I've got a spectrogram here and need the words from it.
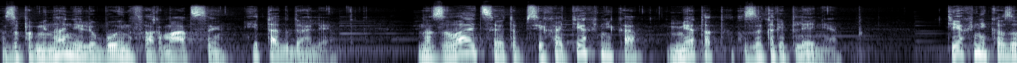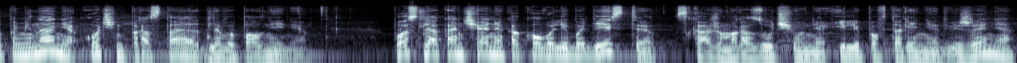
запоминание любой информации и так далее. Называется эта психотехника метод закрепления. Техника запоминания очень простая для выполнения – После окончания какого-либо действия, скажем, разучивания или повторения движения,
